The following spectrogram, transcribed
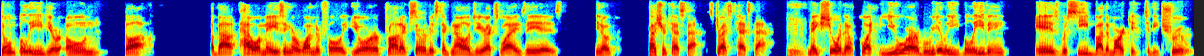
don't believe your own thought about how amazing or wonderful your product, service, technology, or XYZ is, you know, pressure test that, stress test that. Mm. Make sure that what you are really believing is received by the market to be true.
